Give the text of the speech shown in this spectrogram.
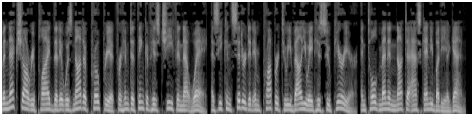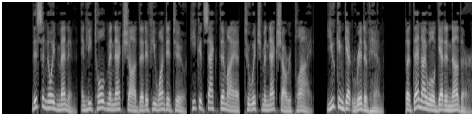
Manekshaw replied that it was not appropriate for him to think of his chief in that way, as he considered it improper to evaluate his superior, and told Menon not to ask anybody again. This annoyed Menon, and he told Manekshaw that if he wanted to, he could sack Thimayya, to which Manekshaw replied, you can get rid of him. But then I will get another.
